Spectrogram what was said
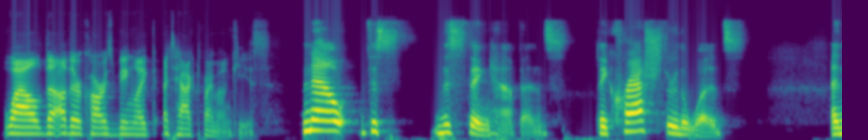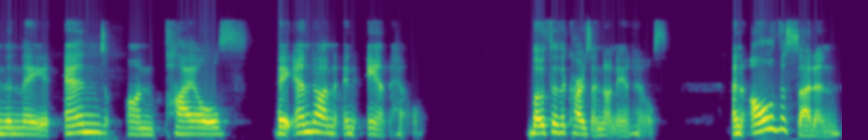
while the other car is being like attacked by monkeys. Now this this thing happens. They crash through the woods, and then they end on piles. They end on an ant hill. Both of the cars end on ant hills, and all of a sudden,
